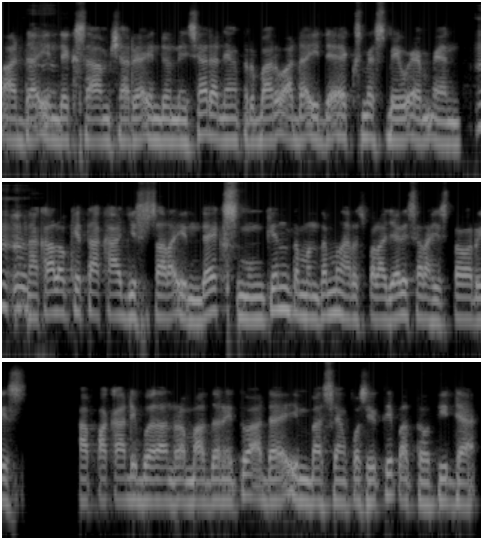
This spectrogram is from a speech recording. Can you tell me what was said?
ada indeks saham syariah Indonesia dan yang terbaru ada IDX MES BUMN. Nah, kalau kita kaji secara indeks, mungkin teman-teman harus pelajari secara historis apakah di bulan Ramadan itu ada imbas yang positif atau tidak.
